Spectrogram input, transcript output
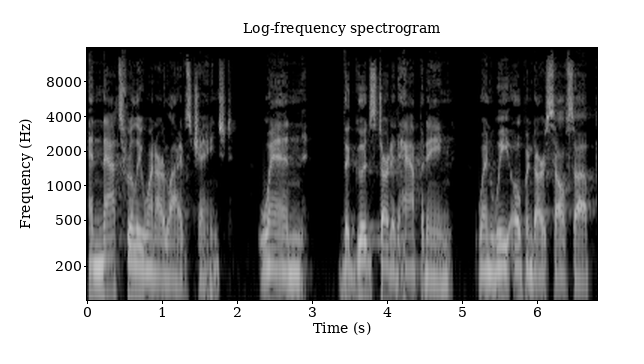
And that's really when our lives changed. When the good started happening, when we opened ourselves up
